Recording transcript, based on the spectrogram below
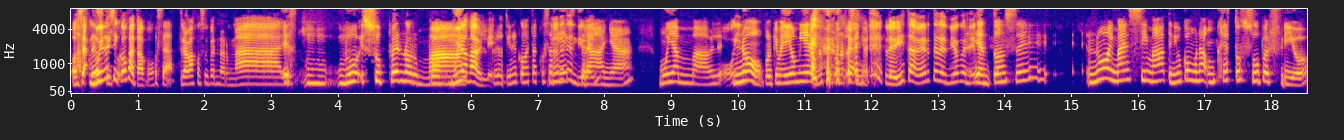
O sea, muy de psicópata, O sea, trabajo súper normal. Es muy súper normal. muy amable. Pero tiene como estas cosas muy extrañas. Muy amable. No, porque me dio miedo, no fui con otra señora. Debiste haberte atendido con él. Y entonces, no, y más encima tenía como una, un gesto súper frío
